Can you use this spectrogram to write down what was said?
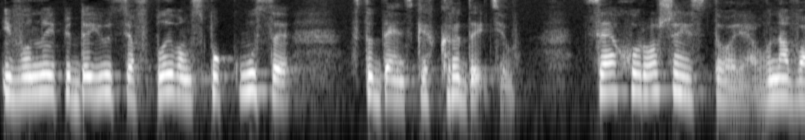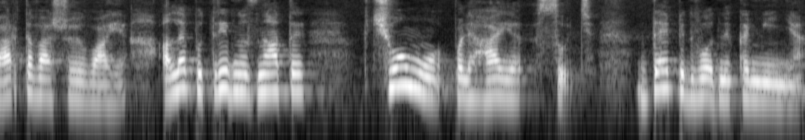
і вони піддаються впливам спокуси студентських кредитів. Це хороша історія, вона варта вашої уваги, але потрібно знати, чому полягає суть, де підводне каміння.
